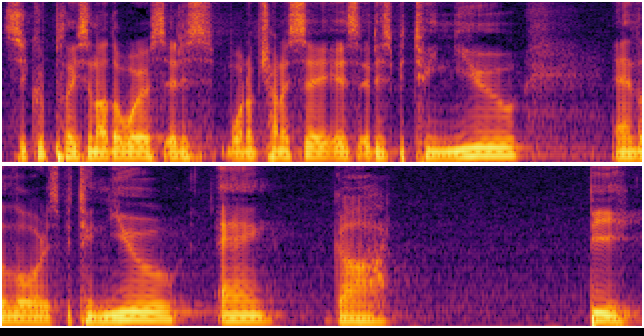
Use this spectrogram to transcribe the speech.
Secret place, in other words, it is what I'm trying to say is it is between you and the Lord. It's between you and God. B,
